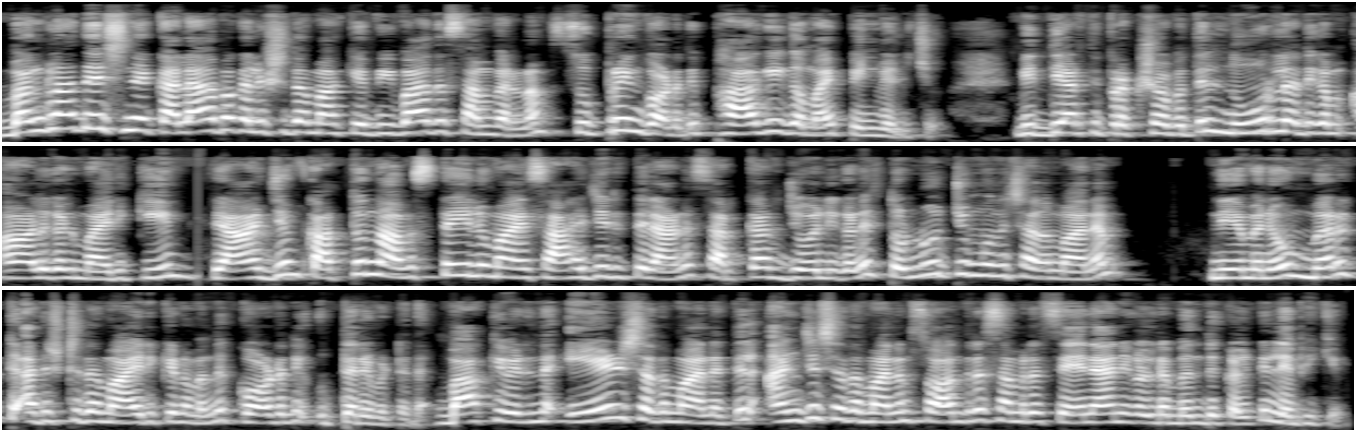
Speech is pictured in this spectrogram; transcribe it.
ബംഗ്ലാദേശിനെ കലാപകലുഷിതമാക്കിയ വിവാദ സംവരണം സുപ്രീം കോടതി ഭാഗികമായി പിൻവലിച്ചു. വിദ്യാർത്ഥി പ്രക്ഷോഭത്തിൽ നൂറിലധികം ആളുകൾ മരിക്കുകയും രാജ്യം കത്തുന്ന അവസ്ഥയിലുമായ സാഹചര്യത്തിലാണ് സർക്കാർ ജോലികളിൽ തൊണ്ണൂറ്റിമൂന്ന് ശതമാനം നിയമനവും മെറിറ്റ് അധിഷ്ഠിതമായിരിക്കണമെന്ന് കോടതി ഉത്തരവിട്ടത്. ബാക്കി വരുന്ന ഏഴ് ശതമാനത്തിൽ അഞ്ച് ശതമാനം സ്വാതന്ത്ര്യ സമര സേനാനികളുടെ ബന്ധുക്കൾക്ക് ലഭിക്കും.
